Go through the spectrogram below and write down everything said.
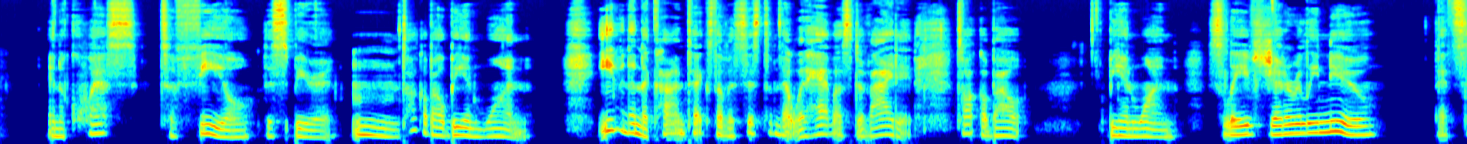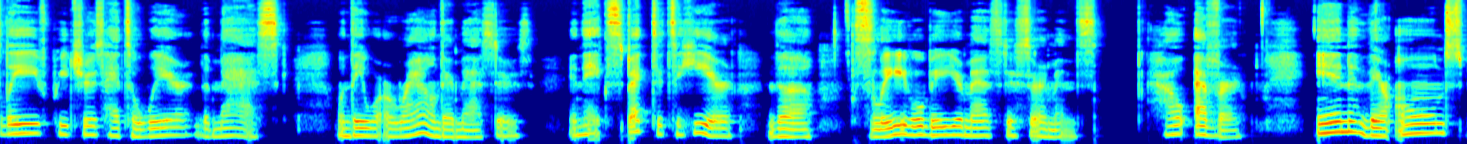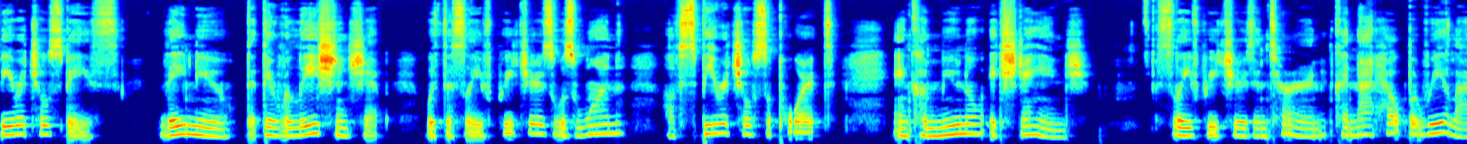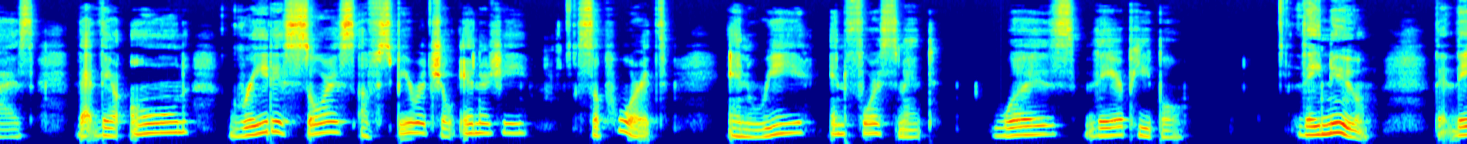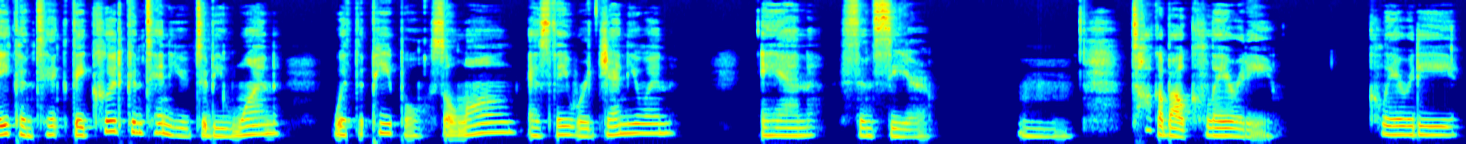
in a quest to feel the spirit. Mm, talk about being one. Even in the context of a system that would have us divided, talk about being one. Slaves generally knew that slave preachers had to wear the mask when they were around their masters, and they expected to hear the slave obey your master sermons. However, in their own spiritual space, they knew that their relationship with the slave preachers was one of spiritual support and communal exchange. Slave preachers, in turn, could not help but realize that their own greatest source of spiritual energy, support, and reinforcement was their people. They knew that they, conti- they could continue to be one with the people so long as they were genuine and sincere. Mm. Talk about clarity. Clarity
